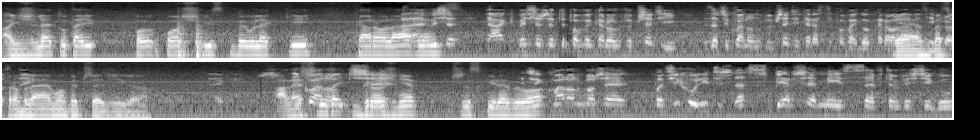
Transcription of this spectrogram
A źle tutaj po, poślizg był lekki Karola, Ale więc myślę, tak, myślę, że typowy Karol wyprzedzi. Znaczy Quanon wyprzedzi teraz typowego Karola na jest tej bez prostej. problemu, wyprzedzi go. Tak. Ależ I Quanon tutaj trzy. groźnie przez chwilę było. Czy Quanon może po cichu liczyć na pierwsze miejsce w tym wyścigu?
